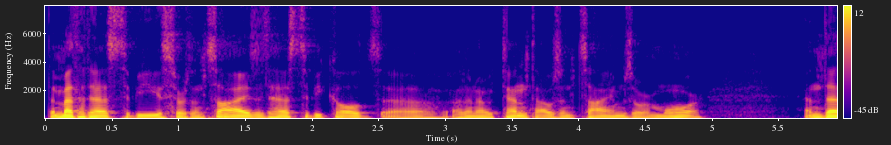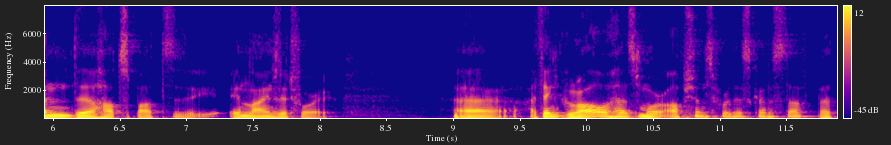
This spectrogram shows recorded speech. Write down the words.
The method has to be a certain size. It has to be called, uh, I don't know, 10,000 times or more. And then the hotspot inlines it for you. Uh, I think Graal has more options for this kind of stuff, but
